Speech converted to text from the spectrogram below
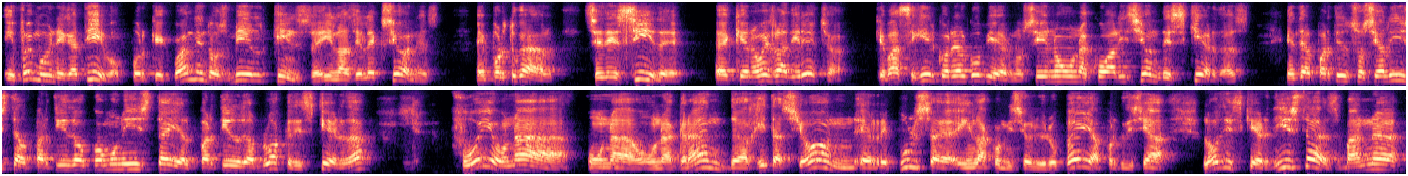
Y fue muy negativo, porque cuando en 2015, en las elecciones en Portugal, se decide eh, que no es la derecha, que va a seguir con el gobierno, sino una coalición de izquierdas entre el Partido Socialista, el Partido Comunista y el Partido del Bloque de Izquierda, fue una, una, una gran agitación y repulsa en la Comisión Europea, porque decía, los izquierdistas van a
